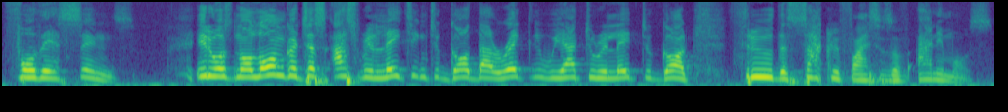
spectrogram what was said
for their sins. It was no longer just us relating to God directly, we had to relate to God through the sacrifices of animals.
